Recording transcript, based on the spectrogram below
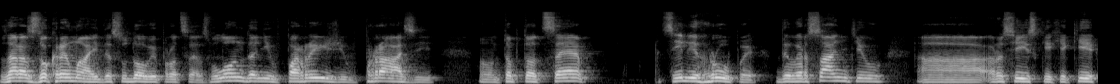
Зараз, зокрема, йде судовий процес в Лондоні, в Парижі, в Празі. Тобто, це цілі групи диверсантів російських, які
